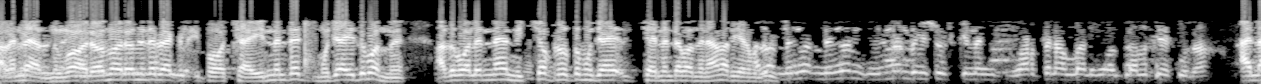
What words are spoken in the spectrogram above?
അതന്നെ നിങ്ങൾ ഓരോന്നോരോന്നിന്റെ ബാക്കിൽ ഇപ്പൊ ചൈനന്റെ മുജാഹിദ് വന്ന് അതുപോലെ തന്നെ നിച്ച് ഓഫ് ട്രൂത്ത് മുജാഹിദ് ചൈനന്റെ അല്ല, നിങ്ങൾ വിശ്വസിക്കുന്ന? കേൾക്കൂല അല്ല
